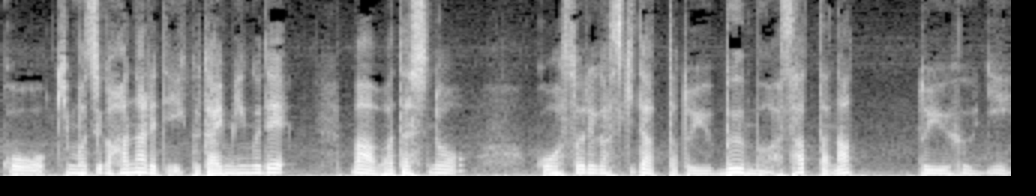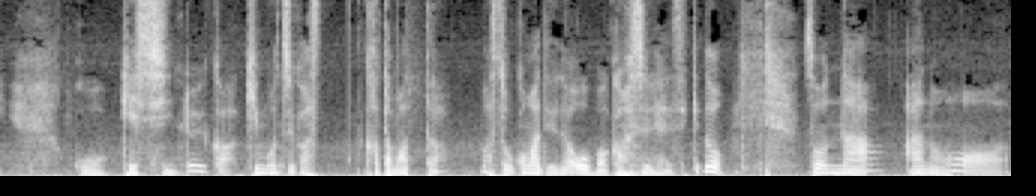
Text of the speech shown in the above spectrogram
こう、気持ちが離れていくタイミングで、まあ、私の、こう、それが好きだったというブームは去ったな、というふうに、こう、決心というか、気持ちが固まった。まあ、そこまで言うのはオーバーかもしれないですけど、そんな、あの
